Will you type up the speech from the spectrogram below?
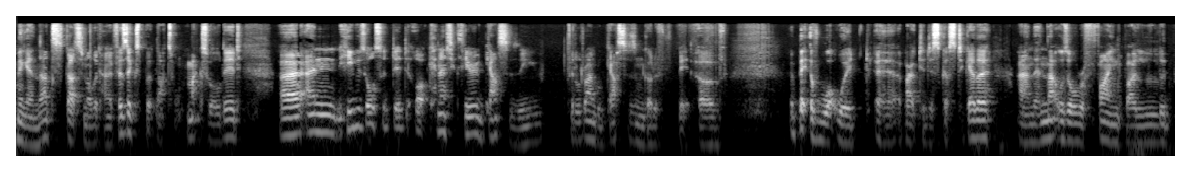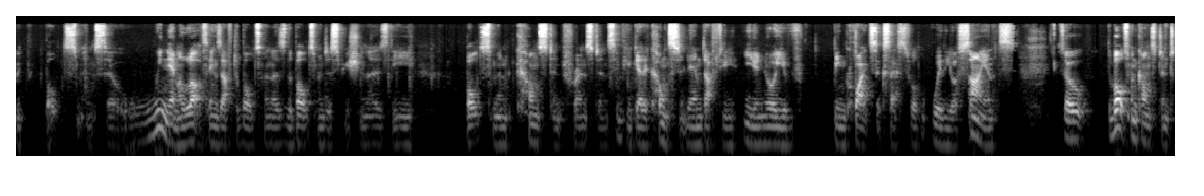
Again, that's that's another kind of physics, but that's what Maxwell did. Uh, and he was also did a lot of kinetic theory of gases. He fiddled around with gases and got a bit of a bit of what we're uh, about to discuss together. And then that was all refined by Ludwig Boltzmann. So we name a lot of things after Boltzmann. There's the Boltzmann distribution. There's the Boltzmann constant, for instance, if you get a constant named after you, you know you've been quite successful with your science. So the Boltzmann constant,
